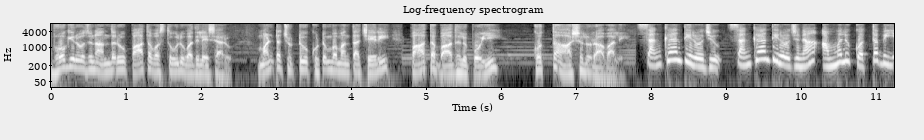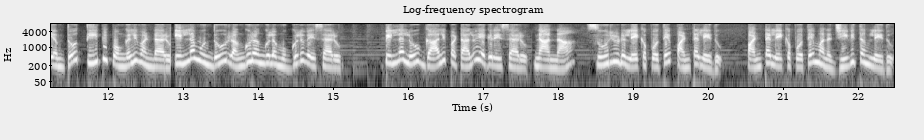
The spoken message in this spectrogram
భోగి రోజున అందరూ పాత వస్తువులు వదిలేశారు. మంట చుట్టూ కుటుంబమంతా చేరి పాత బాధలు పోయి కొత్త ఆశలు రావాలి. సంక్రాంతి రోజు. సంక్రాంతి రోజున అమ్మలు కొత్త బియ్యంతో తీపి పొంగలి వండారు. ఇళ్ళ ముందు రంగురంగుల ముగ్గులు వేశారు. పిల్లలు గాలిపటాలు ఎగరేశారు. నాన్నా సూర్యుడు లేకపోతే పంట లేదు. పంట లేకపోతే మన జీవితం లేదు.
